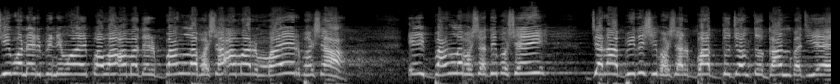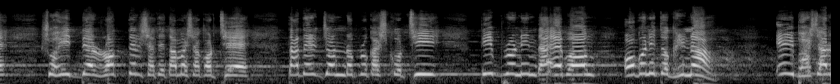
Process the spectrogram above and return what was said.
জীবনের বিনিময়ে পাওয়া আমাদের বাংলা ভাষা আমার মায়ের ভাষা। এই বাংলা ভাষা দিবসেই যারা বিদেশি ভাষার বাদ্যযন্ত্র গান বাজিয়ে শহীদদের রক্তের সাথে তামাশা করছে, তাদের জন্য প্রকাশ করছি তীব্র নিন্দা এবং অগণিত ঘৃণা। এই ভাষার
